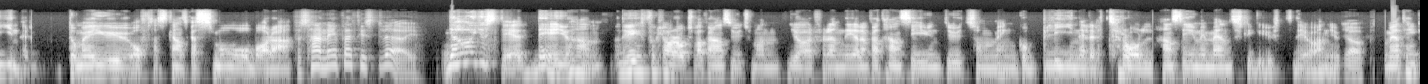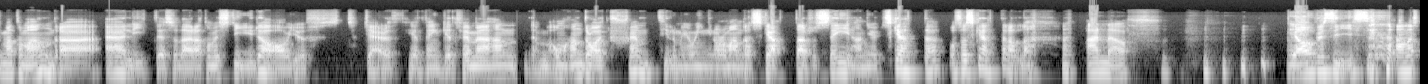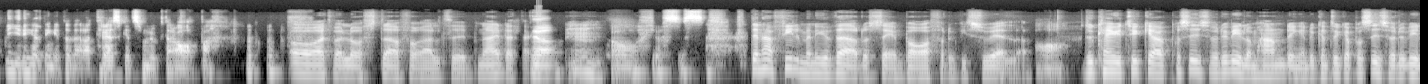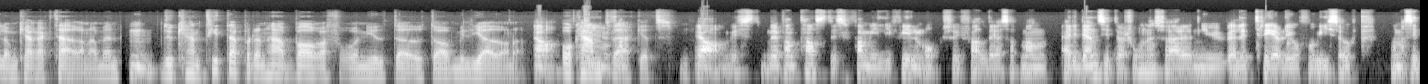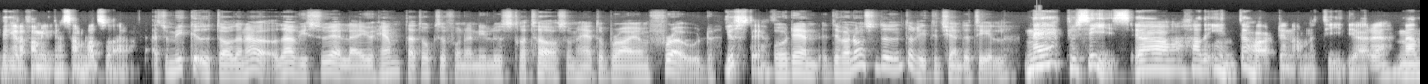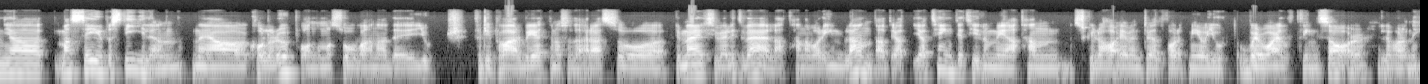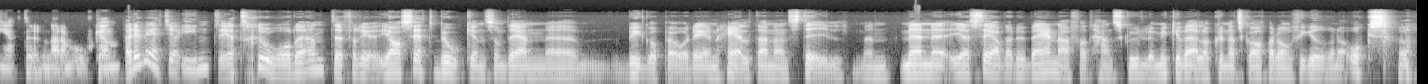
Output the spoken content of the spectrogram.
De är ju oftast ganska små och bara... Fast han är faktiskt dvärg. Ja, just det. Det är ju han. Det förklarar också varför han ser ut som han gör för den delen. För att han ser ju inte ut som en goblin eller ett troll. Han ser ju mer mänsklig ut, det gör han ju. Ja, Men jag tänker mig att de andra är lite sådär att de är styrda av just Jareth helt enkelt. För jag menar, han, om han drar ett skämt till och med och ingen av de andra skrattar så säger han ju skratta och så skrattar alla. annars. Ja, precis. Annars blir det helt enkelt det där träsket som luktar apa. Och att vara lost där för alltid. Nej, det tack. Ja. Ja, jösses. Den här filmen är ju värd att se bara för det visuella. Ja. Du kan ju tycka precis vad du vill om handlingen. Du kan tycka precis vad du vill om karaktärerna. Men Mm. du kan titta på den här bara för att njuta utav miljöerna. ja. Och hantverket. Ja, visst. Det är en fantastisk familjefilm också ifall det är så att man är i den situationen så är den ju väldigt trevlig att få visa upp när man sitter hela familjen samlad sådär. Alltså mycket utav den här, det här visuella är ju hämtat också från en illustratör som heter Brian Frode. Just det. Och den, det var någon som du inte riktigt kände till. Nej, precis. Jag hade inte hört det namnet tidigare, men jag, man ser ju på stilen när jag kollar upp honom och såg vad han hade gjort för typ av arbeten och sådär. Så det märks ju väldigt väl att han har varit inblandad. Jag, jag tänkte till och med att han skulle ha eventuellt varit med och gjort Where Wild Things Are, eller vad den heter, den där boken. Ja, det vet jag inte. Jag tror det inte för det, jag har sett boken som den eh, bygger på. Det är en helt annan stil. Men, men eh, jag ser vad du menar för att han skulle mycket väl ha kunnat skapa de figurerna också.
